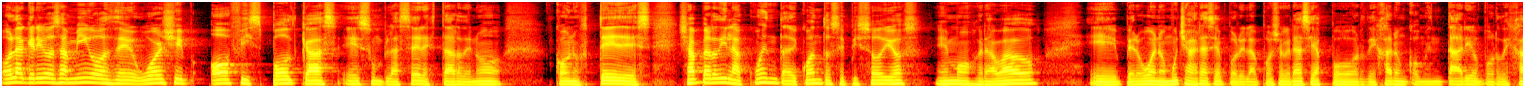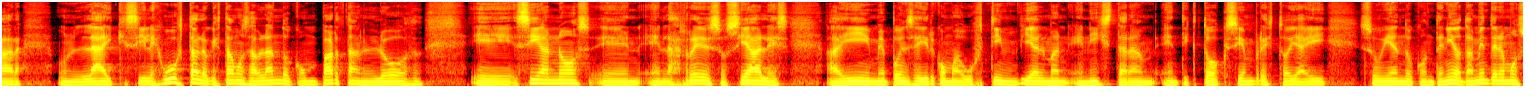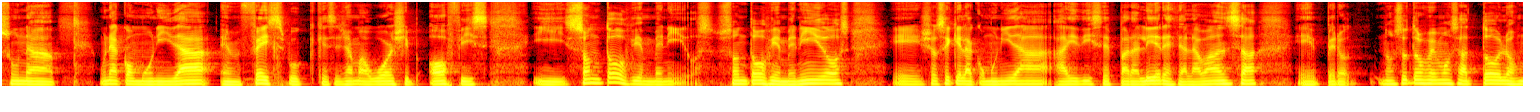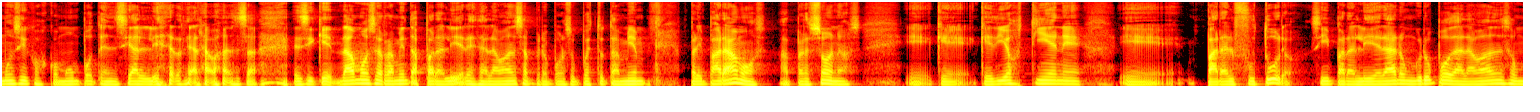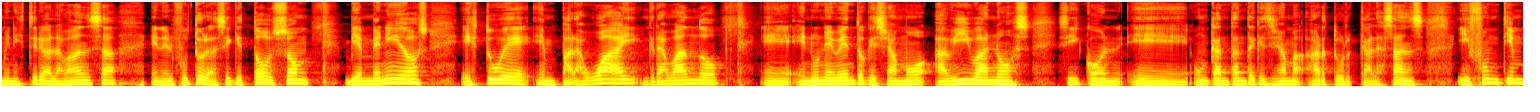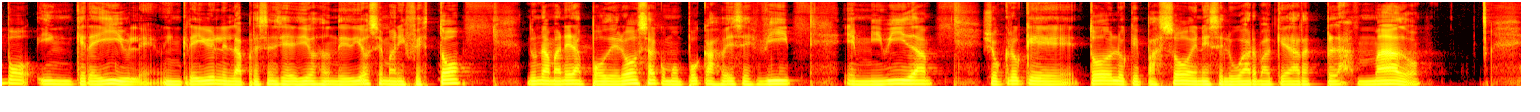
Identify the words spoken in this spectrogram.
Hola queridos amigos de Worship Office Podcast, es un placer estar de nuevo con ustedes. Ya perdí la cuenta de cuántos episodios hemos grabado. Eh, pero bueno, muchas gracias por el apoyo, gracias por dejar un comentario, por dejar un like. Si les gusta lo que estamos hablando, compártanlo. Eh, síganos en, en, las redes sociales. Ahí me pueden seguir como Agustín Bielman en Instagram, en TikTok. Siempre estoy ahí subiendo contenido. También tenemos una, una comunidad en Facebook que se llama Worship Office. Y son todos bienvenidos. Son todos bienvenidos. Eh, yo sé que la comunidad ahí dice para líderes de alabanza, eh, pero nosotros vemos a todos los músicos como un potencial líder de alabanza. Así que damos herramientas para líderes de alabanza, pero por supuesto también preparamos a personas eh, que, Dios tiene para el futuro, ¿sí? para liderar un grupo de alabanza, un ministerio de alabanza en el futuro. Así que todos son bienvenidos. Estuve en Paraguay grabando eh, en un evento que se llamó Avívanos, ¿sí? con eh, un cantante que se llama Arthur Calasanz. Y fue un tiempo increíble, increíble en la presencia de Dios, donde Dios se manifestó de una manera poderosa como pocas veces vi en mi vida. Yo creo que todo lo que pasó en ese lugar va a quedar plasmado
